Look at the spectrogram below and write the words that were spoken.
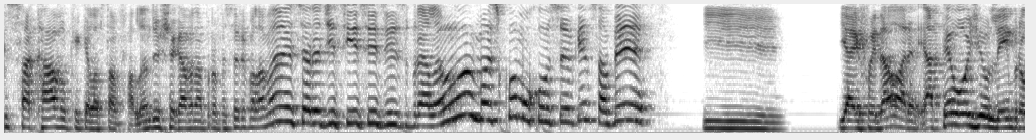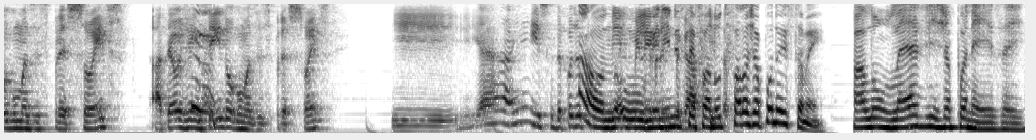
sacava o que, que elas estavam falando. E eu chegava na professora e falava: Ah, a senhora disse isso, isso, isso pra ela. Oh, mas como conseguiu saber? E. E aí foi da hora. Até hoje eu lembro algumas expressões. Até hoje eu entendo algumas expressões. E, e é, é isso. Depois eu Ah, o, me- o me de menino Stefanuto fala japonês também. Fala um leve japonês aí.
